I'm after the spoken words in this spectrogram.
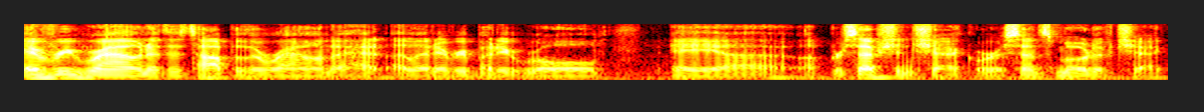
every round at the top of the round, I had I let everybody roll a, uh, a perception check or a sense motive check,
